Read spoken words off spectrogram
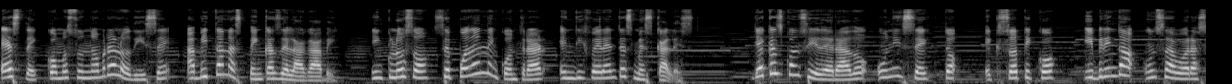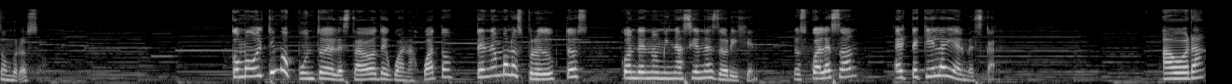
Este, como su nombre lo dice, habitan las pencas del agave. Incluso se pueden encontrar en diferentes mezcales, ya que es considerado un insecto exótico y brinda un sabor asombroso. Como último punto del estado de Guanajuato, tenemos los productos con denominaciones de origen, los cuales son el tequila y el mezcal. Ahora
